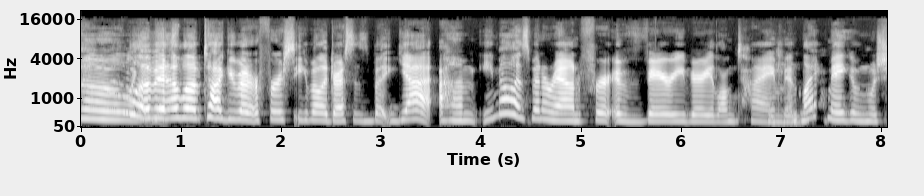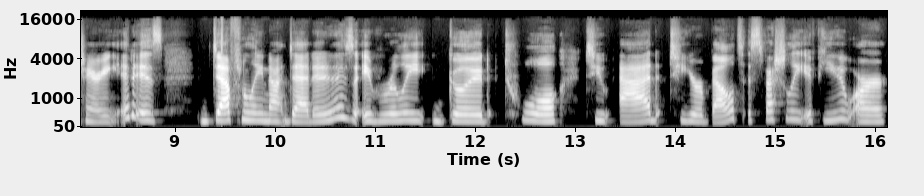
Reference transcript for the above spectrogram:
Oh, I love goodness. it. I love talking about our first email addresses. But yeah, um, email has been around for a very, very long time. Mm-hmm. And like Magan was sharing, it is definitely not dead. It is a really good tool to add to your belt, especially if you are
